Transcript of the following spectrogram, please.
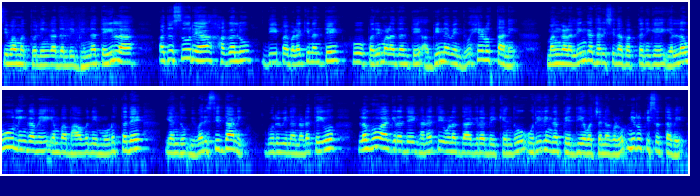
ಶಿವ ಮತ್ತು ಲಿಂಗದಲ್ಲಿ ಭಿನ್ನತೆ ಇಲ್ಲ. ಅದು ಸೂರ್ಯ, ಹಗಲು, ದೀಪ ಬೆಳಕಿನಂತೆ, ಹೂ ಪರಿಮಳದಂತೆ ಅಭಿನ್ನವೆಂದು ಹೇಳುತ್ತಾನೆ. ಮಂಗಳ ಲಿಂಗ ಧರಿಸಿದ ಭಕ್ತನಿಗೆ ಎಲ್ಲವೂ ಲಿಂಗವೇ ಎಂಬ ಭಾವನೆ ಮೂಡುತ್ತದೆ ಎಂದು ವಿವರಿಸಿದ್ದಾನೆ. ಗುರುವಿನ ನಡತೆಯು ಲಘುವಾಗಿರದೆ ಘನತೆಯುಳ್ಳದ್ದಾಗಿರಬೇಕೆಂದು ಉರಿಲಿಂಗ ಪೇದ್ಯ ವಚನಗಳು ನಿರೂಪಿಸುತ್ತವೆ.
